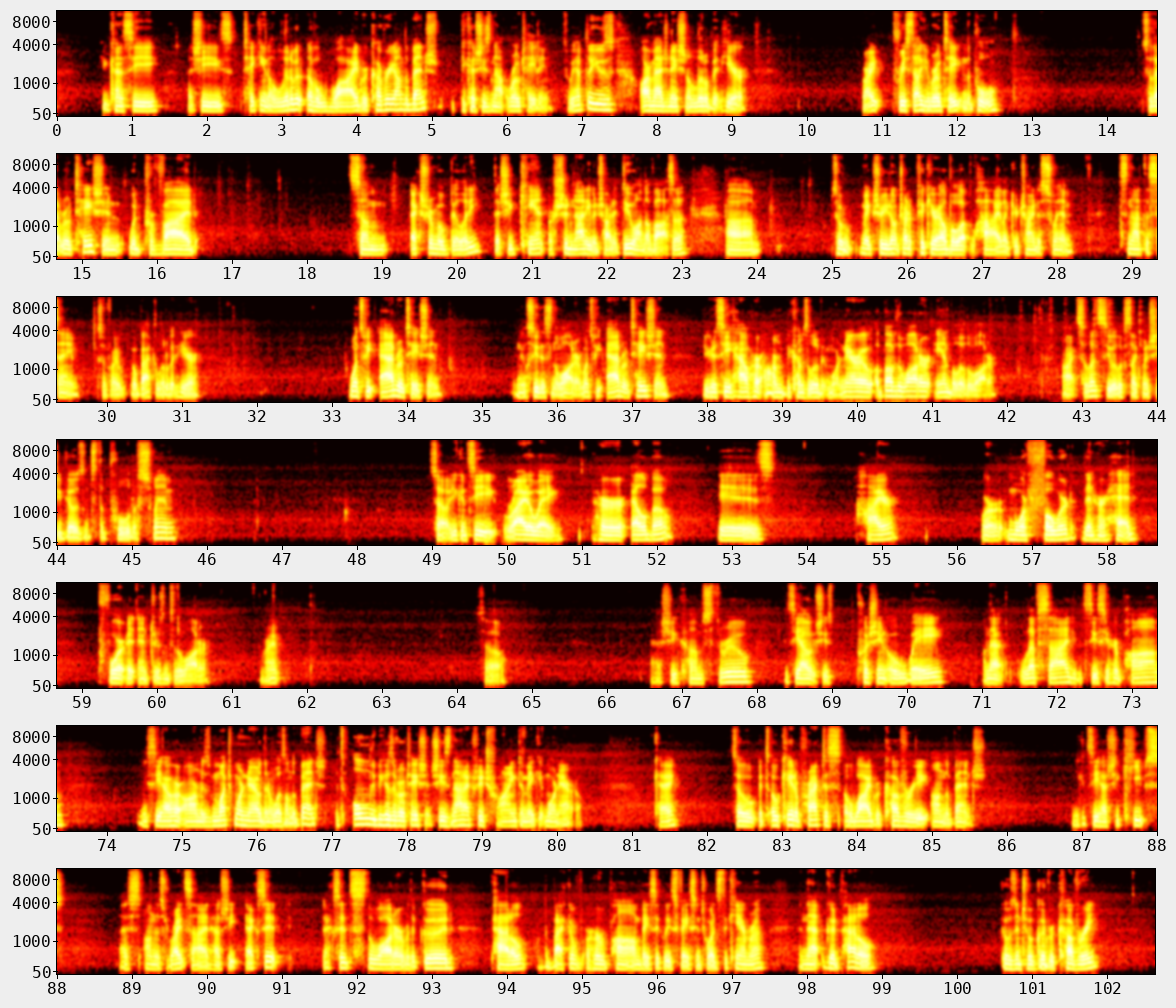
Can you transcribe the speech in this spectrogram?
you kind of see that she's taking a little bit of a wide recovery on the bench because she's not rotating. So we have to use our imagination a little bit here. Right? Freestyle, you rotate in the pool. So that rotation would provide some extra mobility that she can't or should not even try to do on the Vasa. Um, so make sure you don't try to pick your elbow up high like you're trying to swim. It's not the same. So if I go back a little bit here, once we add rotation, and you'll see this in the water, once we add rotation, you're going to see how her arm becomes a little bit more narrow above the water and below the water. All right, so let's see what it looks like when she goes into the pool to swim. So you can see right away her elbow is higher or more forward than her head before it enters into the water, right? So as she comes through, you can see how she's pushing away on that left side. You can see, see her palm. You see how her arm is much more narrow than it was on the bench. It's only because of rotation. She's not actually trying to make it more narrow. Okay? So it's okay to practice a wide recovery on the bench. You can see how she keeps on this right side, how she exit exits the water with a good paddle. The back of her palm basically is facing towards the camera. And that good paddle goes into a good recovery.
